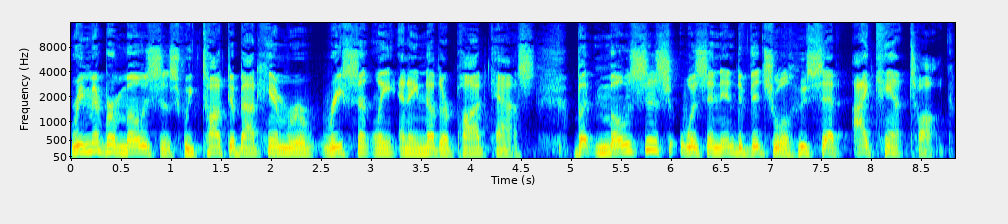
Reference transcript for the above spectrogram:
Remember Moses. We've talked about him re- recently in another podcast, but Moses was an individual who said, I can't talk.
